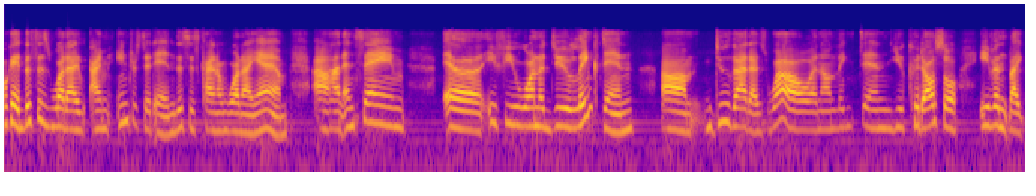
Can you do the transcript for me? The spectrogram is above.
Okay this is what I, i'm interested in. This is kind of what i am. And, and same uh, if you want to do linkedin um, do that as well. And on linkedin you could also even like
